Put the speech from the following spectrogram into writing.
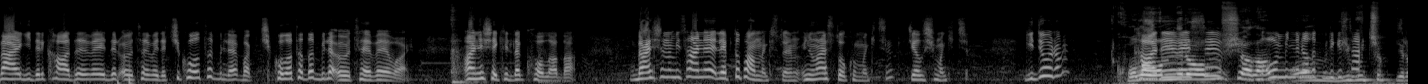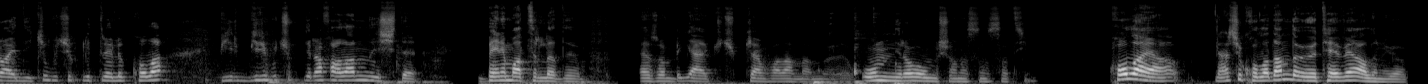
Vergidir, KDV'dir, ÖTV'dir. Çikolata bile bak çikolatada bile ÖTV var. Aynı şekilde kolada. Ben şimdi bir tane laptop almak istiyorum üniversite okumak için, çalışmak için. Gidiyorum Kola 10 lira olmuş ya lan. 10 bin liralık Oğlum, bilgisayar- 1,5 liraydı. 2,5 litrelik kola. 1 bir, 1,5 lira falandı işte. Benim hatırladığım. En son bir- ya küçükken falan ben böyle 10 lira olmuş anasını satayım. Kola ya. Gerçi koladan da ÖTV alınıyor.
